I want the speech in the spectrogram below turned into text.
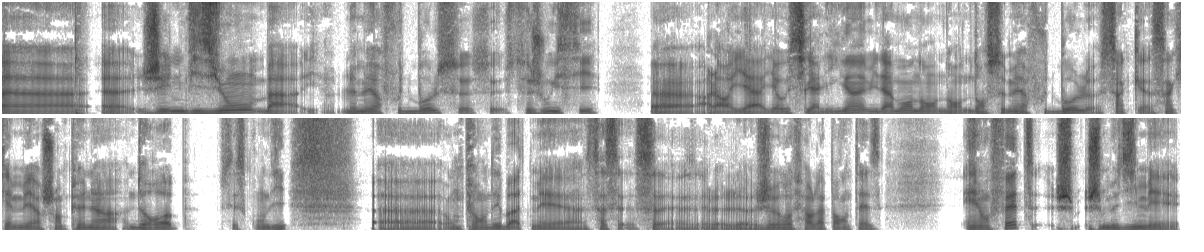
j'ai une vision. Bah, le meilleur football se, se joue ici. Euh, alors, il y, a, aussi la Ligue 1, évidemment, dans, ce meilleur football, cinquième meilleur championnat d'Europe, c'est ce qu'on dit. Euh, on peut en débattre, mais euh, ça, je vais la parenthèse. Et en fait, je, me dis, mais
